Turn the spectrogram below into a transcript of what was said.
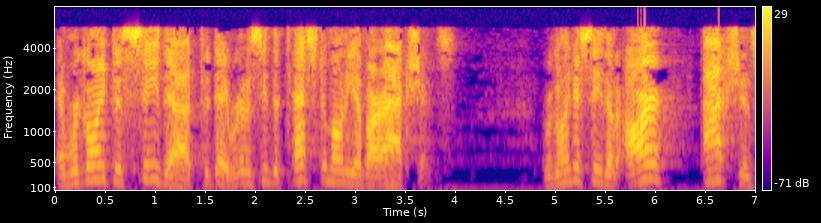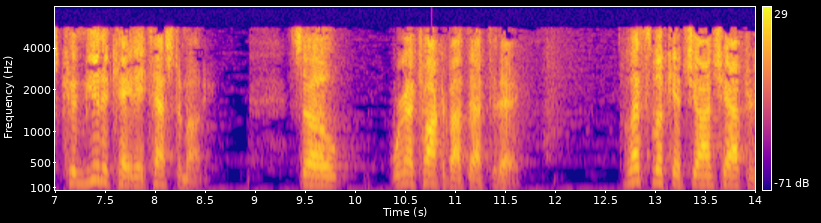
And we're going to see that today. We're going to see the testimony of our actions. We're going to see that our actions communicate a testimony. So, we're going to talk about that today. Let's look at John chapter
